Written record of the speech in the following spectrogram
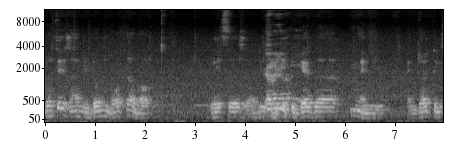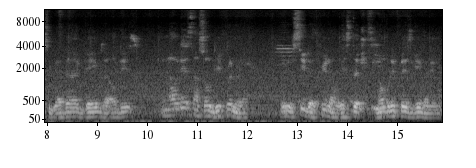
those days uh, we don't bother about races or this. Yeah, we yeah, eat yeah. together Mm. and we enjoy things together, games and all this. And nowadays are so different, you know. You see the field are wasted. Nobody plays game anymore.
